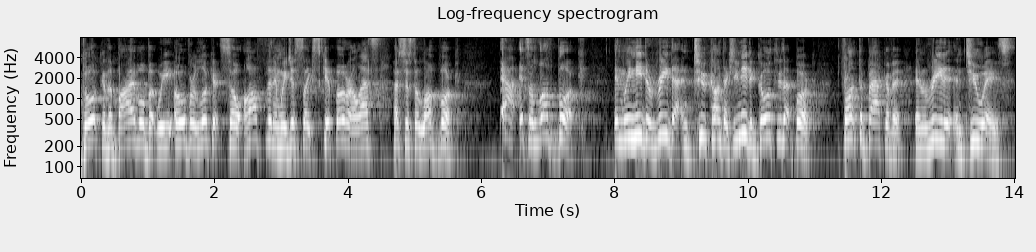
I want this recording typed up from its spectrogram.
book of the Bible, but we overlook it so often and we just like skip over. Oh, that's, that's just a love book. Yeah, it's a love book. And we need to read that in two contexts. You need to go through that book, front to back of it, and read it in two ways.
